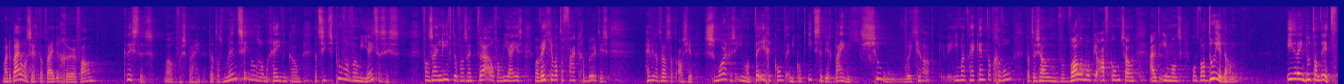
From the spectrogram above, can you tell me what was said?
Maar de Bijbel zegt dat wij de geur van Christus mogen verspreiden. Dat als mensen in onze omgeving komen, dat ze iets proeven van wie Jezus is. Van zijn liefde, van zijn trouw, van wie hij is. Maar weet je wat er vaak gebeurd is? Heb je dat wel eens dat als je s'morgens iemand tegenkomt en die komt iets te dichtbij, dat je, weet je iemand herkent dat gevoel? Dat er zo'n walm op je afkomt, zo'n uit iemands, want wat doe je dan? Iedereen doet dan dit,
